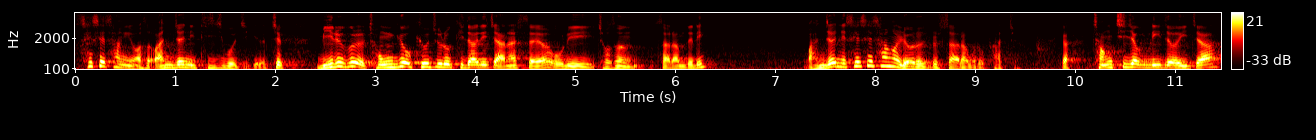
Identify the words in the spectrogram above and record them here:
새 세상이 와서 완전히 뒤집어지기를. 즉 미륵을 종교 교주로 기다리지 않았어요. 우리 조선 사람들이 완전히 새 세상을 열어줄 사람으로 봤죠. 그러니까 정치적 리더이자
